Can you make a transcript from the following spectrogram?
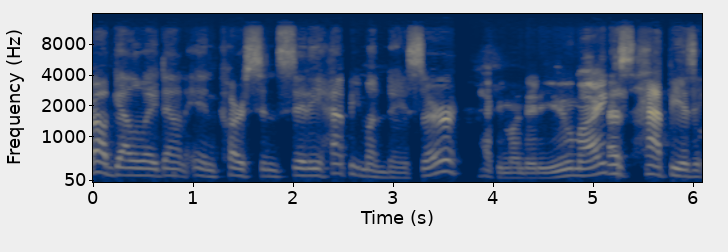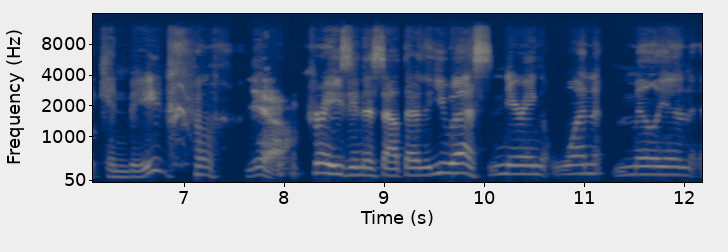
Rob Galloway down in Carson City. Happy Monday, sir. Happy Monday to you, Mike. As happy as it can be. yeah. Craziness out there. The U.S. nearing 1 million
